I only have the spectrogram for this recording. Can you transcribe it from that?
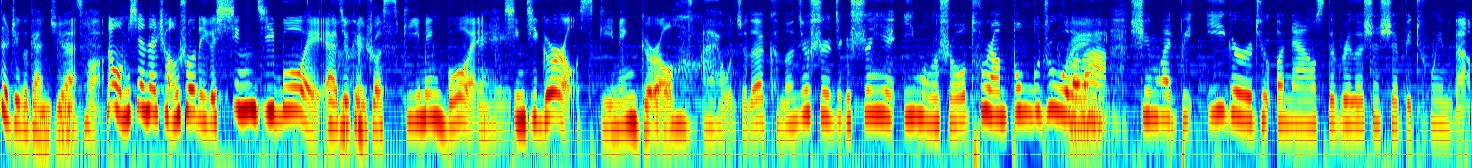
的这个感觉。没错那我们现在常说的一个心机 boy，哎，就可以说 scheming boy，哎心机 girl，scheming girl。哎，我觉得可能就是这个深夜 emo 的时候突然绷不住了吧 She might be eager to announce the relationship between them。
